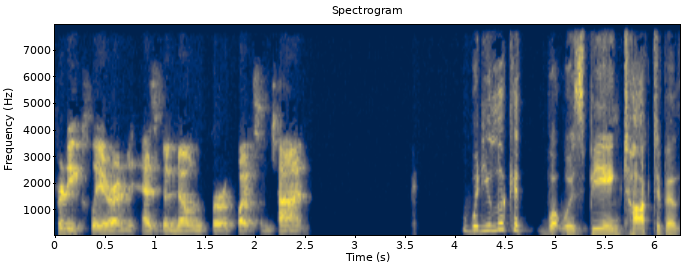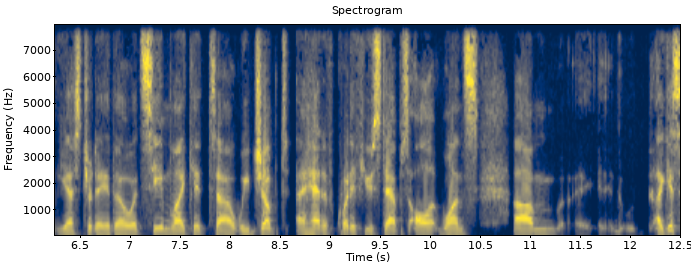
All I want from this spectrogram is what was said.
pretty clear and has been known for quite some time. When you look at what was being talked about yesterday, though, it seemed like it uh, we jumped ahead of quite a few steps all at once. Um, I guess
